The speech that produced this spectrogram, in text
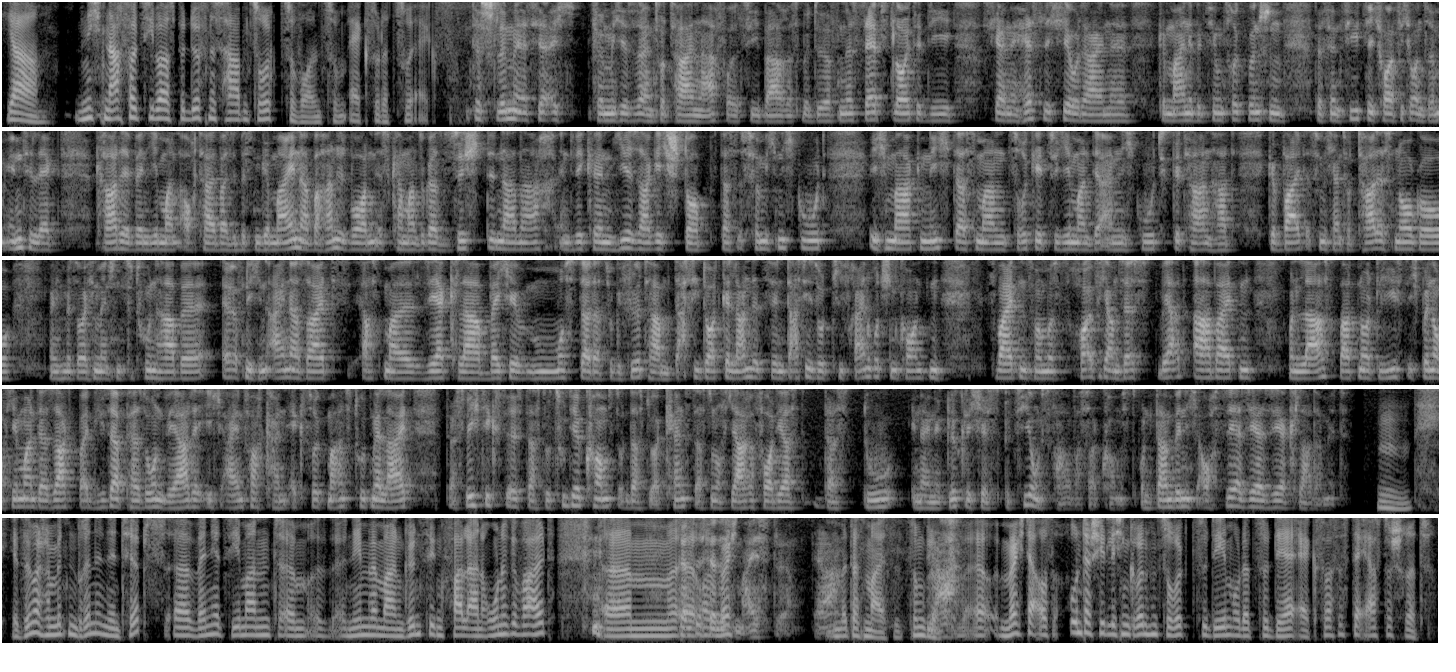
ja, nicht nachvollziehbares Bedürfnis haben, zurückzuwollen zum Ex oder zur Ex. Das Schlimme ist ja, ich, für mich ist es ein total nachvollziehbares Bedürfnis. Selbst Leute, die sich eine hässliche oder eine gemeine Beziehung zurückwünschen, das entzieht sich häufig unserem Intellekt. Gerade wenn jemand auch teilweise ein bisschen gemeiner behandelt worden ist, kann man sogar Süchte danach entwickeln. Hier sage ich Stopp, das ist für mich nicht gut. Ich mag nicht, dass man zurückgeht zu jemandem, der einem nicht gut getan hat. Gewalt ist für mich ein totales No-Go. Wenn ich mit solchen Menschen zu tun habe, eröffne ich Ihnen einerseits erstmal sehr klar, welche Muster dazu geführt haben, dass Sie dort gelandet sind, dass Sie so tief reinrutschen konnten. Zweitens, man muss häufig am Selbstwert arbeiten. Und last but not least, ich bin auch jemand, der sagt, bei dieser Person werde ich einfach keinen Ex zurückmachen. Es tut mir leid. Das Wichtigste ist, dass du zu dir kommst und dass du erkennst, dass du noch Jahre vor dir hast, dass du in ein glückliches Beziehungsfahrwasser kommst. Und dann bin ich auch sehr, sehr, sehr klar damit. Hm. Jetzt sind wir schon mittendrin in den Tipps. Äh, wenn jetzt jemand, ähm, nehmen wir mal einen günstigen Fall an ohne Gewalt. Ähm, das ist ja das meiste. Ja. Das meiste, zum Glück. Ja. Äh, möchte aus unterschiedlichen Gründen zurück zu dem oder zu der Ex. Was ist der erste Schritt?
